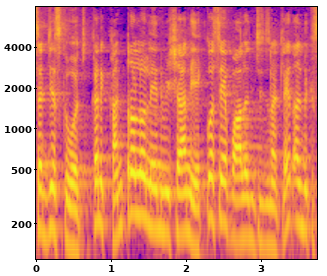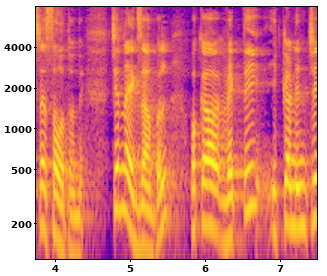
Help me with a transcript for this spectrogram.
సెట్ చేసుకోవచ్చు. కానీ కంట్రోల్లో లేని విషయాన్ని ఎక్కువసేపు ఆలోచించినట్లయితే అది మీకు స్ట్రెస్ అవుతుంది. చిన్న ఎగ్జాంపుల్. ఒక వ్యక్తి ఇక్కడి నుంచి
